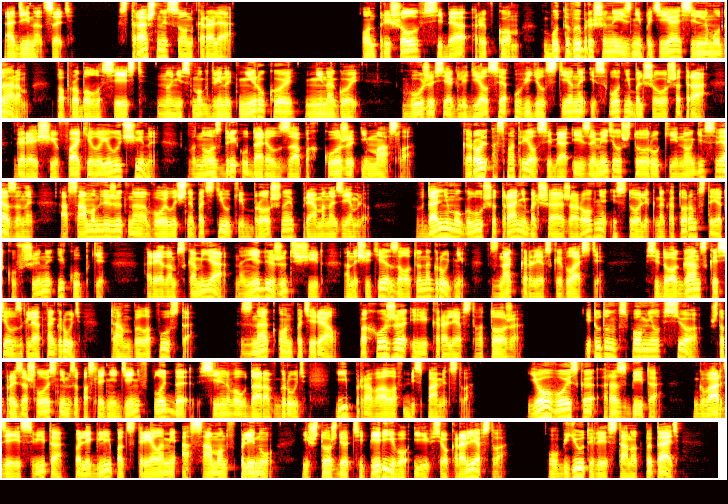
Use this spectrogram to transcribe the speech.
11. Страшный сон короля. Он пришел в себя рывком, будто выброшенный из небытия сильным ударом, попробовал сесть, но не смог двинуть ни рукой, ни ногой. В ужасе огляделся, увидел стены и свод небольшого шатра, горящие факелы и лучины, в ноздри ударил запах кожи и масла. Король осмотрел себя и заметил, что руки и ноги связаны – а сам он лежит на войлочной подстилке, брошенной прямо на землю. В дальнем углу шатра небольшая жаровня и столик, на котором стоят кувшины и кубки. Рядом скамья, на ней лежит щит, а на щите золотой нагрудник, знак королевской власти. Сидуаган скосил взгляд на грудь, там было пусто. Знак он потерял, похоже, и королевство тоже. И тут он вспомнил все, что произошло с ним за последний день, вплоть до сильного удара в грудь и провалов беспамятства. Его войско разбито, гвардия и свита полегли под стрелами, а сам он в плену. И что ждет теперь его и все королевство? Убьют или станут пытать?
